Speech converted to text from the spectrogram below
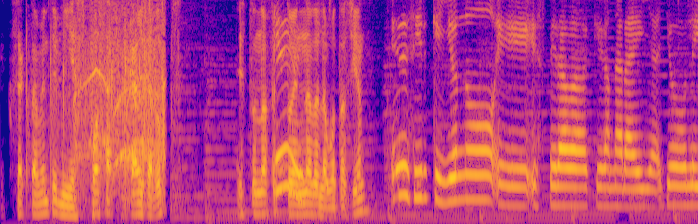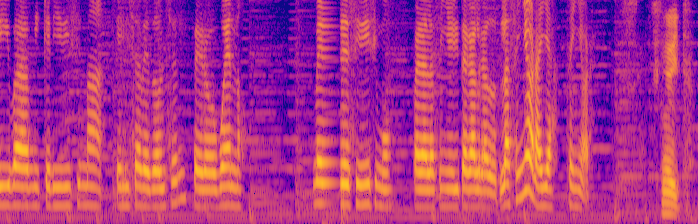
Exactamente, mi esposa Gal Gadot. Esto no afectó en nada la votación. Es decir, que yo no eh, esperaba que ganara ella. Yo le iba a mi queridísima Elizabeth Olsen, pero bueno, merecidísimo para la señorita Gal Gadot. La señora ya, señora. Señorita.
